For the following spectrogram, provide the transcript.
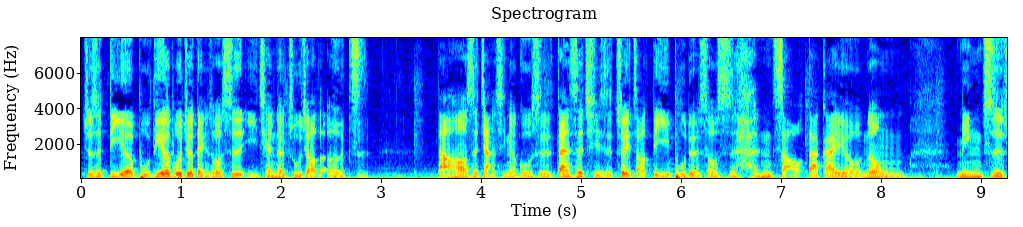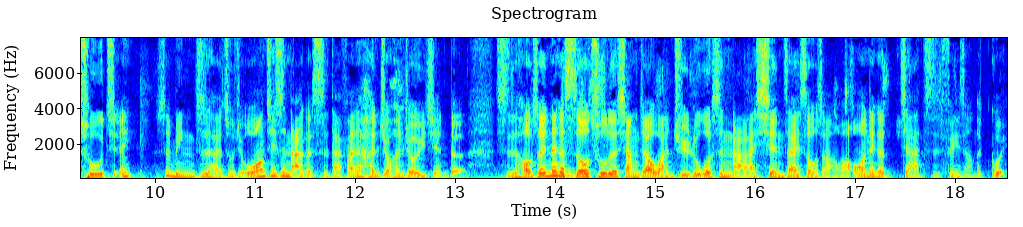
就是第二部，第二部就等于说是以前的主角的儿子，然后是讲新的故事。但是其实最早第一部的时候是很早，大概有那种明治初期，诶，是明治还是初期？我忘记是哪个时代，反正很久很久以前的时候。所以那个时候出的橡胶玩具，如果是拿来现在收藏的话，哇，那个价值非常的贵。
